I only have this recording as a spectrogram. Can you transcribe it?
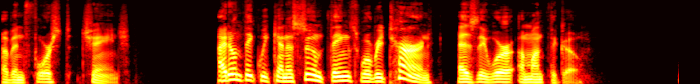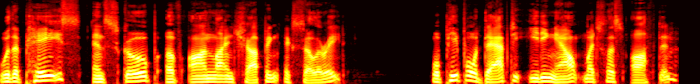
of enforced change. I don't think we can assume things will return as they were a month ago. Will the pace and scope of online shopping accelerate? Will people adapt to eating out much less often?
